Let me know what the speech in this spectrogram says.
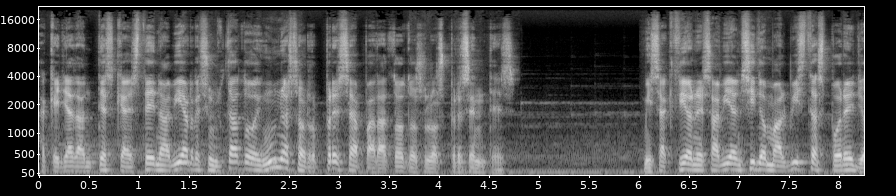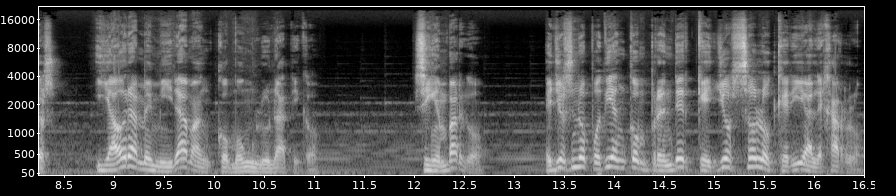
Aquella dantesca escena había resultado en una sorpresa para todos los presentes. Mis acciones habían sido mal vistas por ellos y ahora me miraban como un lunático. Sin embargo, ellos no podían comprender que yo solo quería alejarlo.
